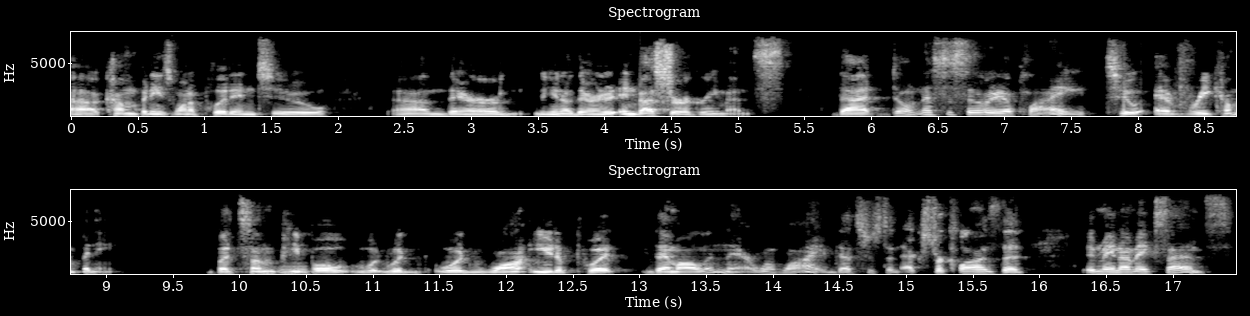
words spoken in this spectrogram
uh, companies want to put into um, their you know their investor agreements that don't necessarily apply to every company but some mm-hmm. people would, would would want you to put them all in there well why that's just an extra clause that it may not make sense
